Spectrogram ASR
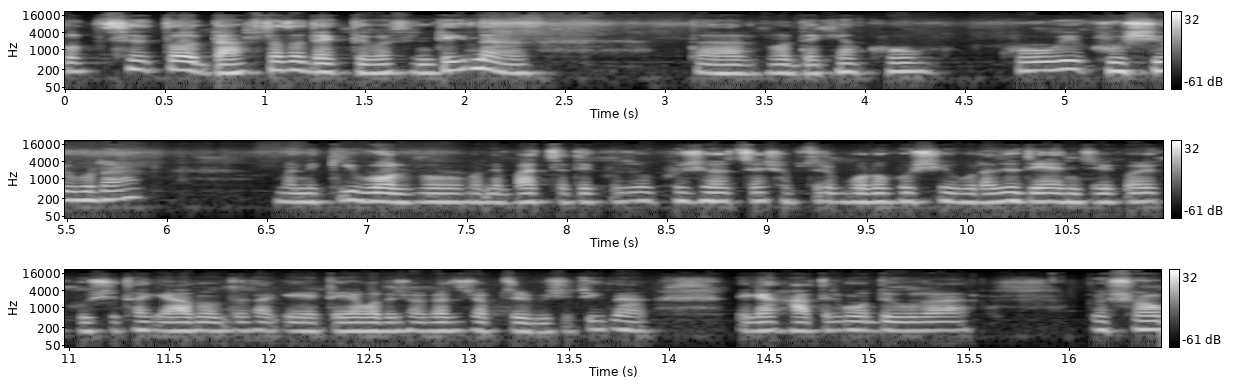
করছে তো ডান্সটা তো দেখতে পাচ্ছেন, ঠিক না? তারপর দেখেন খুব, খুবই খুশি ওরা। মানে কি বলব মানে বাচ্চাদের খুব খুশি হচ্ছে, সবচেয়ে বড় খুশি ওরা। যদি এনজয় করে, খুশি থাকে, আনন্দে থাকে, এটাই আমাদের কাছে সবচেয়ে বেশি, ঠিক না? দেখেন হাতের মধ্যে ওরা সব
